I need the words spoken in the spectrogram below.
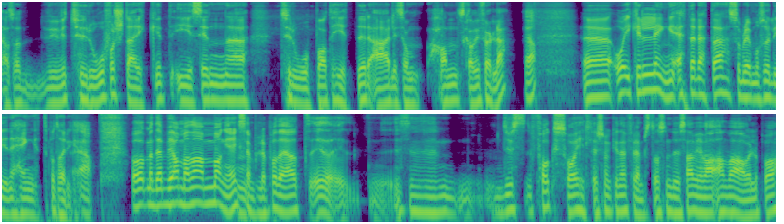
altså, vi vil tro forsterket i sin eh, tro på at Hitler er liksom Han skal vi følge. Ja. Eh, og ikke lenge etter dette så ble Mussolini hengt på torget. Ja. Og, men det, har, man har mange eksempler på det at eh, du, folk så Hitler som kunne fremstå, som du sa. Vi var, han var vel på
